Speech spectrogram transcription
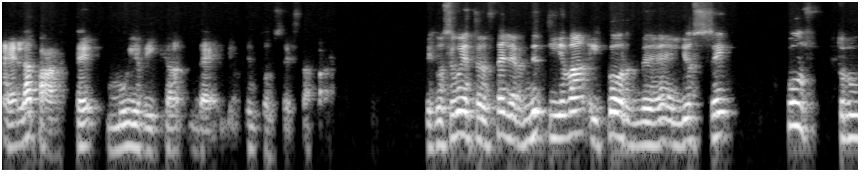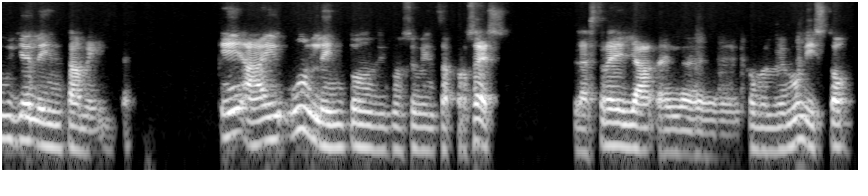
è la parte muy rica de helio, entonces esta parte. De consecuencia, en la stella radiativa, il core de helio se costruye lentamente e hai un lento di conseguenza processo. La estrella, eh, come abbiamo visto,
